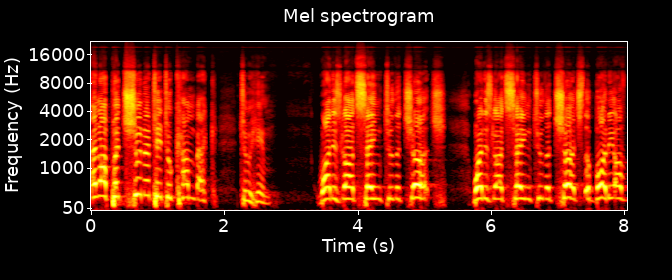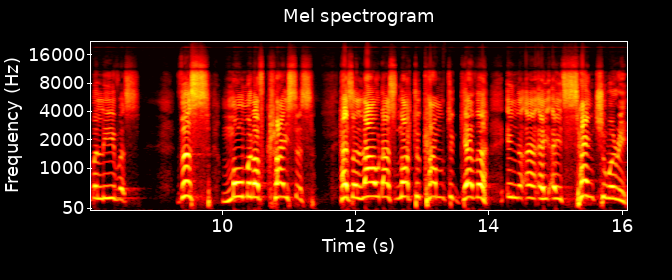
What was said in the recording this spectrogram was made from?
an opportunity to come back to Him. What is God saying to the church? What is God saying to the church, the body of believers? This moment of crisis has allowed us not to come together in a, a, a, sanctuary,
